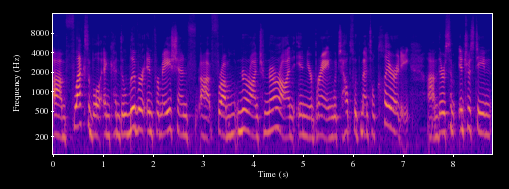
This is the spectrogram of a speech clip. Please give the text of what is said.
um, flexible and can deliver information uh, from neuron to neuron in your brain, which helps with mental clarity. Um, there's some interesting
